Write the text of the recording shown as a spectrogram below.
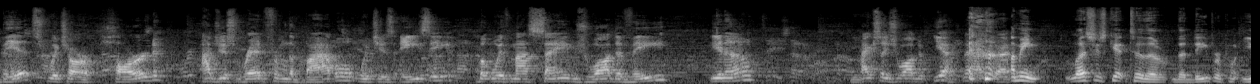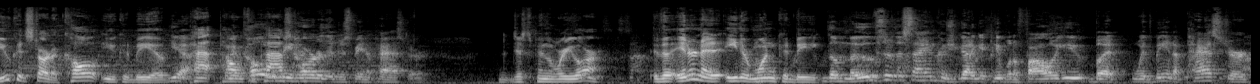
bits which are hard, I just read from the Bible, which is easy, but with my same joie de vie, you know? Actually de yeah, no, that's right. I mean, let's just get to the the deeper point. You could start a cult. You could be a yeah, pat, mean, powerful Cole would be harder than just being a pastor. Just depends on where you are. The internet, either one could be. the moves are the same because you got to get people to follow you. But with being a pastor,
